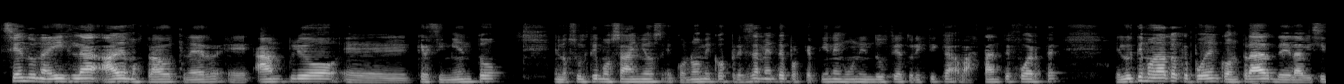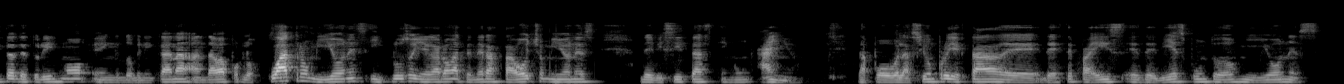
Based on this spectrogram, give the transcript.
siendo una isla, ha demostrado tener eh, amplio eh, crecimiento en los últimos años económicos, precisamente porque tienen una industria turística bastante fuerte. El último dato que pude encontrar de las visitas de turismo en Dominicana andaba por los 4 millones, incluso llegaron a tener hasta 8 millones de visitas en un año. La población proyectada de, de este país es de 10.2 millones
